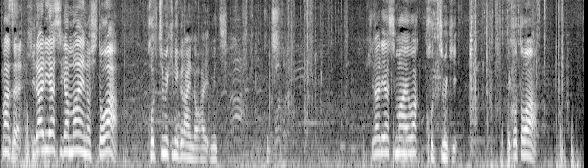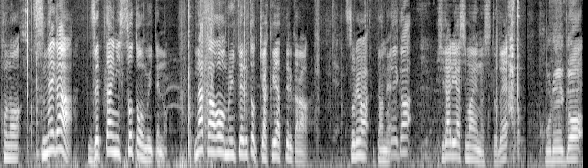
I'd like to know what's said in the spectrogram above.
まず左足が前の人はこっち向きにグラインド。はい道こっち。左足前はこっち向き。ってことはこの爪が絶対に外を向いてんの。中を向いてると逆やってるから。それはダメ。これが左足前の人で。これが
